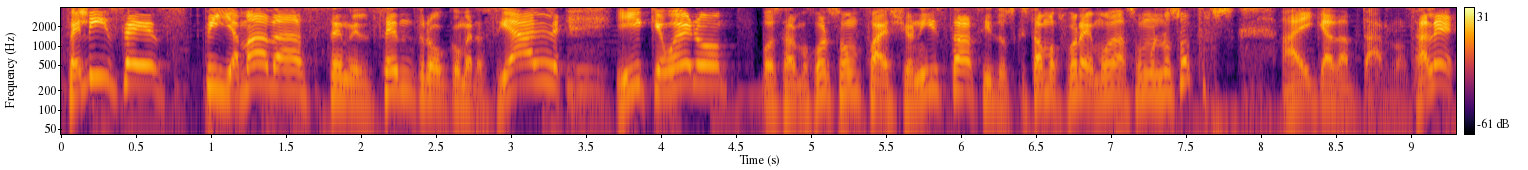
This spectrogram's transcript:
felices pijamadas en el centro comercial y que bueno, pues a lo mejor son fashionistas y los que estamos fuera de moda somos nosotros. Hay que adaptarnos, ¿sale?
